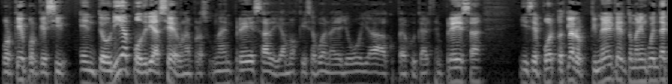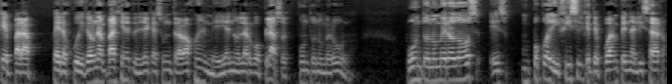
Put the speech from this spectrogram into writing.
¿Por qué? Porque si en teoría podría ser una, una empresa, digamos, que dice, bueno, ya yo voy a perjudicar a esta empresa y se pues claro, primero hay que tomar en cuenta que para perjudicar una página tendría que hacer un trabajo en el mediano o largo plazo, es punto número uno. Punto número dos, es un poco difícil que te puedan penalizar,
